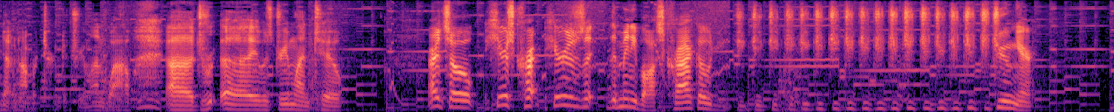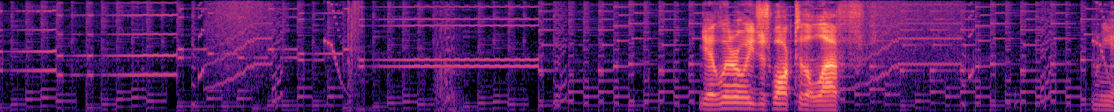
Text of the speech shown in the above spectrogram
No, not Return to Dreamland, wow. Uh, Dr uh, it was Dreamland 2. Alright, so here's Cra here's the mini-boss, Kracko Jr. Yeah, literally just walk to the left when he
